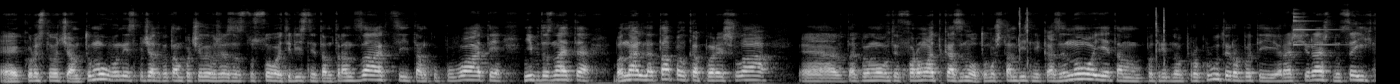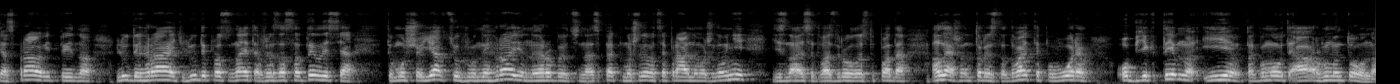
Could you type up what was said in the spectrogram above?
е, користувачам. Тому вони спочатку там почали вже застосовувати різні там транзакції, там купувати. Нібито, знаєте, банальна тапалка перейшла. Е, Так би мовити, формат казино, тому що там різні казино є, там потрібно прокрути робити і решті-решт. Ну це їхня справа, відповідно. Люди грають, люди просто, знаєте, вже засадилися, тому що я в цю гру не граю, не робив це на аспект. Можливо, це правильно, можливо, ні. Дізнаюся 22 листопада. Але ж, товариство, давайте поговоримо об'єктивно і, так би мовити, аргументовано.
